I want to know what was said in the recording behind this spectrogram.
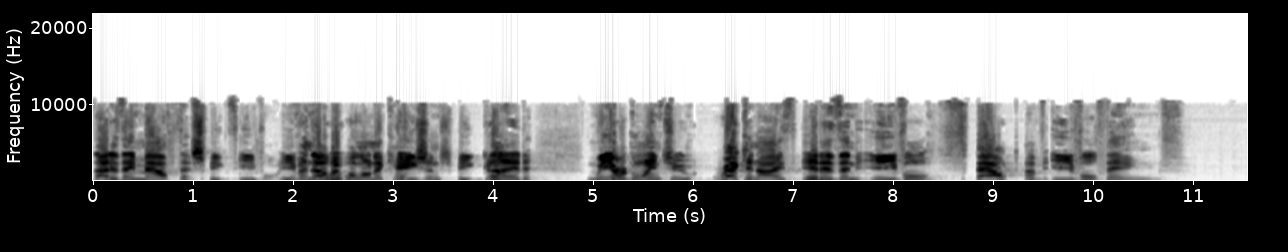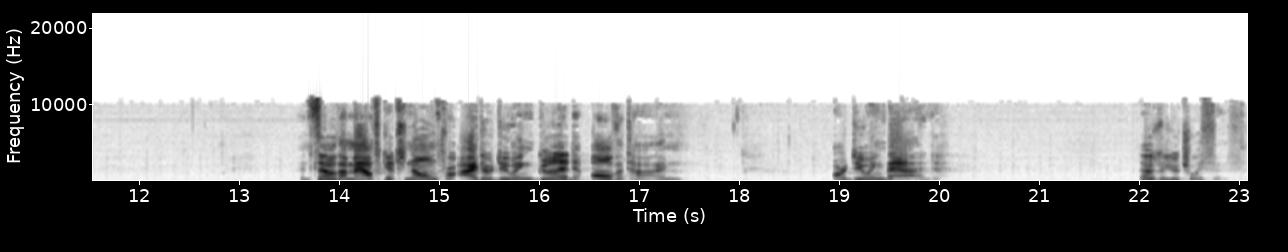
That is a mouth that speaks evil. Even though it will on occasion speak good, we are going to recognize it is an evil spout of evil things. And so the mouth gets known for either doing good all the time or doing bad. Those are your choices.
